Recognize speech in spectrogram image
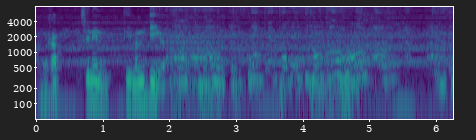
อันนี้ครับชื่อนินที่มันดีครับ หน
